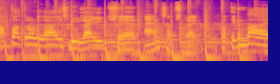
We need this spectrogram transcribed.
അപ്പോൾ അത്രേ ഉള്ളൂ guys do like share and subscribe അപ്പോഴത്തേക്കും ബൈ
